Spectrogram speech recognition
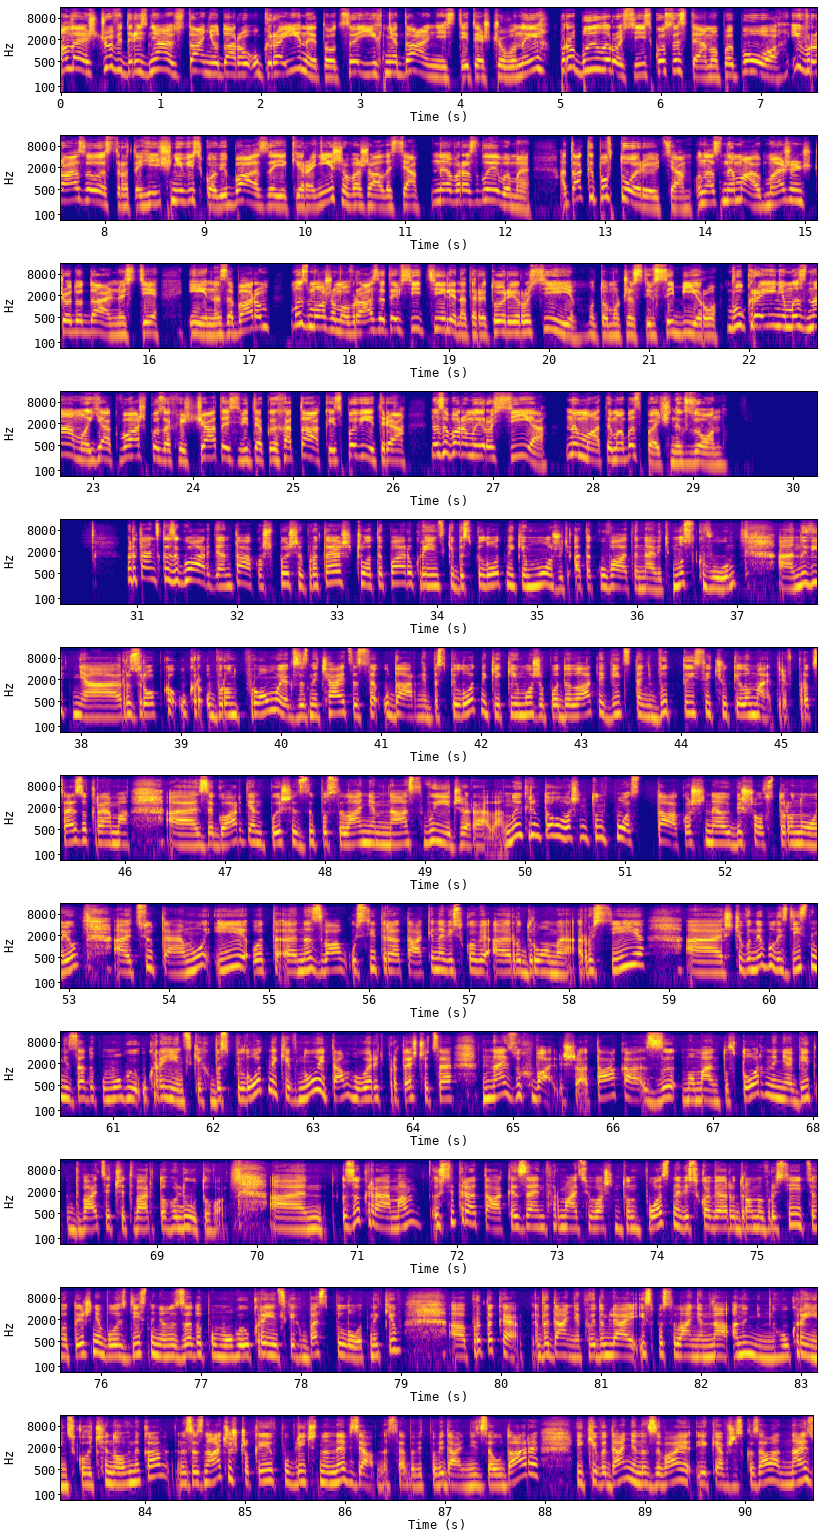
Але що відрізняє останні удари України, то це їхня дальність і те, що вони пробили російську систему ППО і вразили стратегічні військові бази, які раніше вважалися невразливими. Атаки повторюються. У нас немає обмежень щодо дальності, і незабаром ми зможемо вразити всі цілі на території Росії, у тому числі в Сибіру. В Україні ми знаємо, як важко захищатись від таких атак із повітря. Незабаром і Росія не матиме безпечних зон. Британська The Guardian також пише про те, що тепер українські безпілотники можуть атакувати навіть Москву. Новітня розробка Укроборонпрому, як зазначається, це ударний безпілотник, який може подолати відстань в тисячу кілометрів. Про це зокрема The Guardian пише з посиланням на свої джерела. Ну і крім того, Washington Post також не обійшов стороною цю тему і от е, назвав усі три атаки на військові аеродроми Росії, що вони були здійснені за допомогою українських безпілотників. Ну і там говорять про те, що це найзухваліша атака з моменту вторгнення від 24 лютого. Зокрема, усі три атаки за інформацією Washington Post на військові аеродроми в Росії цього тижня було здійснено за допомогою українських безпілотників. Про таке видання повідомляє із посиланням на анонімного українського чиновника. Зазначу, що Київ публічно не взяв на себе відповідальність за удари, які видання називає, як я вже сказала, найзухвалішими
